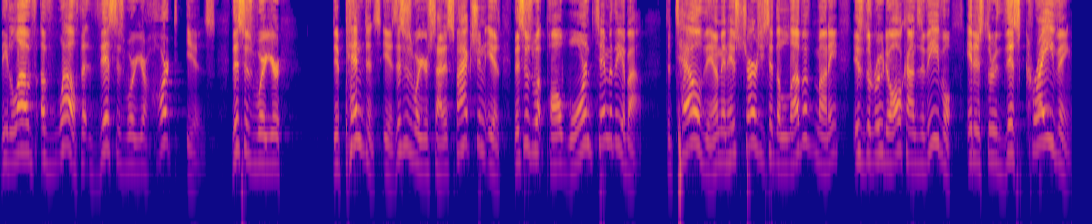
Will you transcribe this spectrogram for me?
the love of wealth, that this is where your heart is. This is where your dependence is. This is where your satisfaction is. This is what Paul warned Timothy about to tell them in his church. He said, The love of money is the root of all kinds of evil. It is through this craving,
